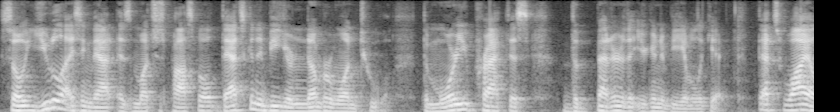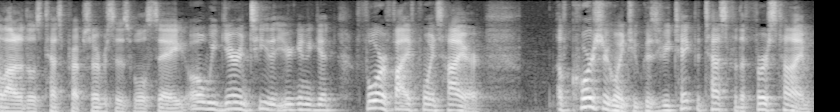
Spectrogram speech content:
So, utilizing that as much as possible, that's going to be your number one tool. The more you practice, the better that you're going to be able to get. That's why a lot of those test prep services will say, oh, we guarantee that you're going to get four or five points higher. Of course, you're going to, because if you take the test for the first time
